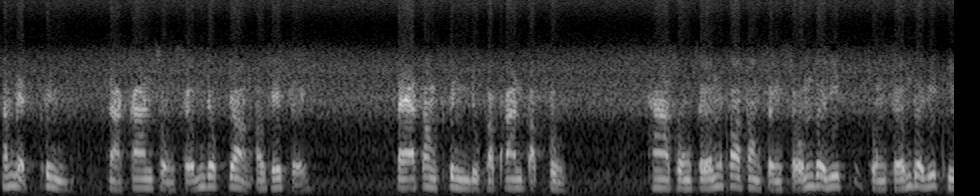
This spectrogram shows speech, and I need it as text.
สำเร็จขึ้นจากการส่งเสริมยกย่องเอาเฉยๆ แต่ต้องขึ้นอยู่กับการปรับปรุง ถ้าส่งเสริมก็ต้องส่งเสริมด้วยวิส่งเสริมด้วยวิธี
